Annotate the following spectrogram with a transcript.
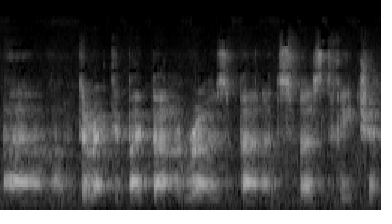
Um, directed by Bernard Rose, Bernard's first feature,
